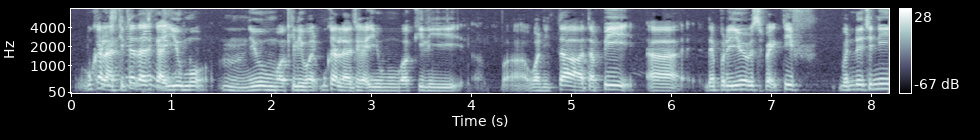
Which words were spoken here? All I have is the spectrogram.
bukanlah kita tak cakap you hmm, you mewakili wa- bukanlah cakap you mewakili uh, wanita tapi uh, daripada you perspektif benda macam ni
